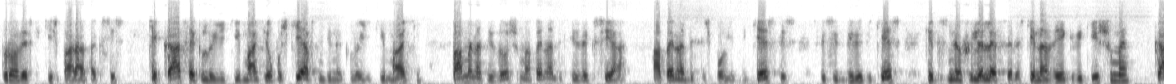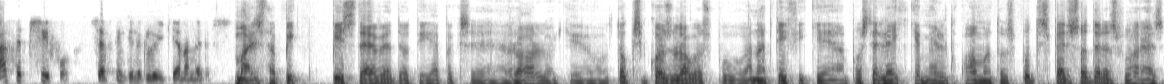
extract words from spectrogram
προοδευτικής παράταξης και κάθε εκλογική μάχη, όπως και αυτή την εκλογική μάχη, πάμε να τη δώσουμε απέναντι στη δεξιά, απέναντι στις πολιτικές της, στις συντηρητικές και τις νεοφιλελεύθερες και να διεκδικήσουμε κάθε ψήφο σε αυτή την εκλογική αναμέτρηση. Μάλιστα, πιστεύετε ότι έπαιξε ρόλο και ο τοξικός λόγος που αναπτύχθηκε από στελέχη και μέλη του κόμματος που τις περισσότερες φορές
